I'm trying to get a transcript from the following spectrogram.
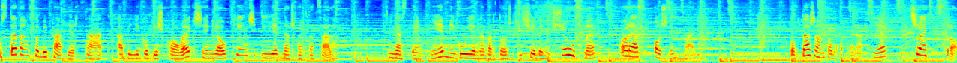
Ustawiam sobie papier tak, aby jego wierzchołek sięgał 5,1 cala. Następnie biguję na wartości 7,3 oraz 8 cali. Powtarzam tą operację z trzech stron.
